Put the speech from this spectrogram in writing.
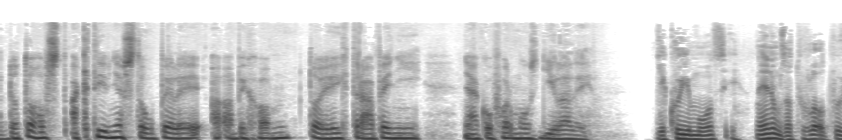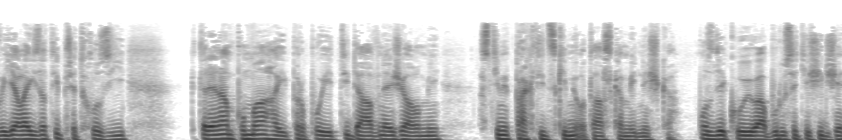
do toho aktivně vstoupili a abychom to jejich trápení nějakou formou sdíleli. Děkuji moc, nejenom za tuhle odpověď, ale i za ty předchozí, které nám pomáhají propojit ty dávné žalmy s těmi praktickými otázkami dneška. Moc děkuji a budu se těšit, že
